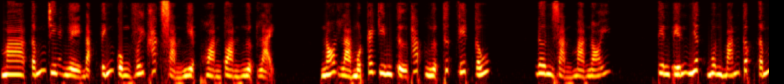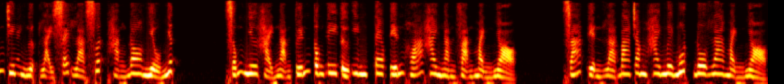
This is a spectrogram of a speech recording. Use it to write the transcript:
Mà tấm chi nghề đặc tính cùng với khác sản nghiệp hoàn toàn ngược lại. Nó là một cái kim tự tháp ngược thức kết cấu. Đơn giản mà nói. Tiên tiến nhất buôn bán cấp tấm chi ngược lại sẽ là xuất hàng đo nhiều nhất. Giống như hải ngạn tuyến công ty từ Intel tiến hóa 2.000 vạn mảnh nhỏ. Giá tiền là 321 đô la mảnh nhỏ.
